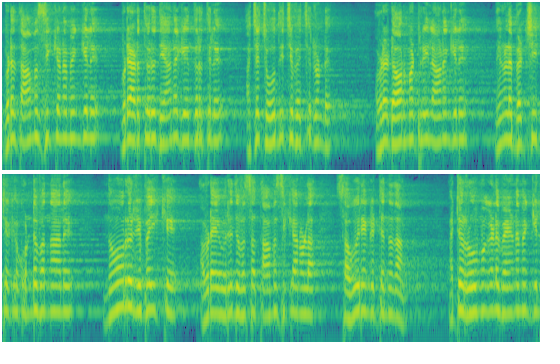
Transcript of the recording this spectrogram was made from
ഇവിടെ താമസിക്കണമെങ്കിൽ ഇവിടെ അടുത്തൊരു ധ്യാന കേന്ദ്രത്തിൽ അച്ഛൻ ചോദിച്ച് വെച്ചിട്ടുണ്ട്. അവിടെ ഡോർമെട്രിയിലാണെങ്കിൽ നിങ്ങൾ ബെഡ്ഷീറ്റൊക്കെ കൊണ്ടുവന്നാൽ നൂറ് രൂപയ്ക്ക് അവിടെ ഒരു ദിവസം താമസിക്കാനുള്ള സൗകര്യം കിട്ടുന്നതാണ്. മറ്റു റൂമുകൾ വേണമെങ്കിൽ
